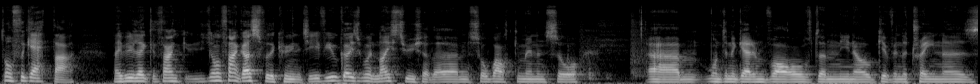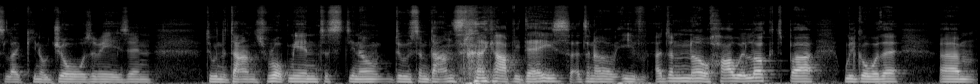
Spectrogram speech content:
don't forget that. Like like thank you. Don't thank us for the community. If you guys were nice to each other and so welcoming and so um, wanting to get involved and you know giving the trainers like you know Joe was amazing doing the dance, roped me in just you know do some dance like Happy Days. I don't know if I don't know how it looked, but we'll go with it. Um,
